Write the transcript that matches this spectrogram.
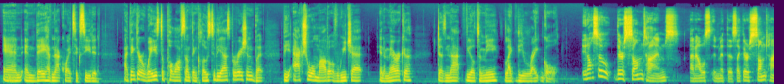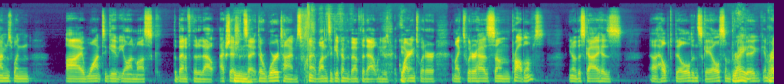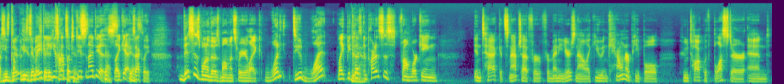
and and they have not quite succeeded. I think there are ways to pull off something close to the aspiration, but the actual model of WeChat in America does not feel to me like the right goal. It also there's sometimes, and I will admit this, like there are sometimes when I want to give Elon Musk the benefit of the doubt. Actually, I should mm. say there were times when I wanted to give him the benefit of the doubt when he was acquiring yeah. Twitter. I'm like, Twitter has some problems. You know, this guy has uh, helped build and scale some pretty right. big, impressive right. he's companies. De- he's Maybe he's competence. got some decent ideas. Yes. Like, yeah, yes. exactly. This is one of those moments where you're like, what, dude, what? Like, because, yeah. and part of this is from working in tech at Snapchat for, for many years now. Like, you encounter people who talk with bluster and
